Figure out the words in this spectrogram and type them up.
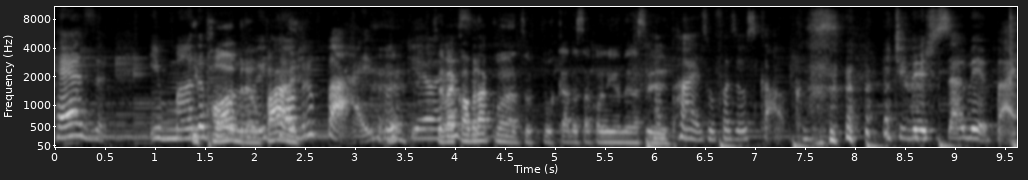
pesa e manda E cobra pro o pai? cobra o pai. Porque Você vai assim, cobrar quanto por cada sacolinha dessa aí? Rapaz, vou fazer os cálculos. e te deixo saber, pai.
